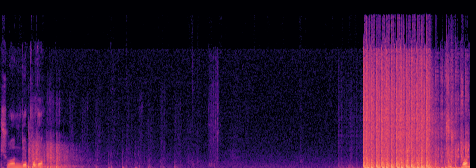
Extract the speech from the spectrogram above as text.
Şu an depoda. Lan.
